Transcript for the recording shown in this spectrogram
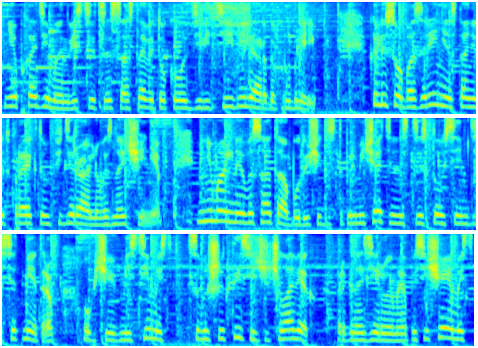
необходимая инвестиция составит около 9 миллиардов рублей. Колесо обозрения станет проектом федерального значения. Минимальная высота будущей достопримечательности 170 метров, общая вместимость свыше тысячи человек, прогнозируемая посещаемость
